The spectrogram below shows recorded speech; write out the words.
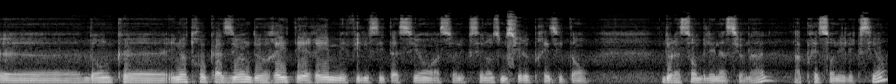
Euh, donc, euh, une autre occasion de réitérer mes félicitations à Son Excellence, Monsieur le Président de l'Assemblée nationale après son élection.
